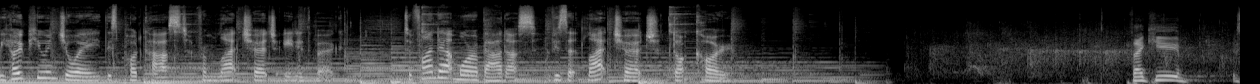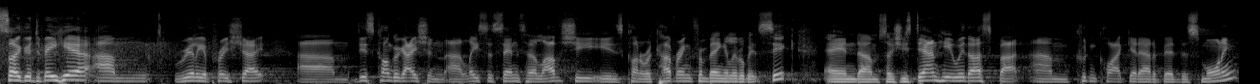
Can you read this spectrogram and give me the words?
We hope you enjoy this podcast from Light Church Edithburgh. To find out more about us, visit lightchurch.co. Thank you. It's so good to be here. Um, really appreciate um, this congregation. Uh, Lisa sends her love. She is kind of recovering from being a little bit sick, and um, so she's down here with us, but um, couldn't quite get out of bed this morning.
